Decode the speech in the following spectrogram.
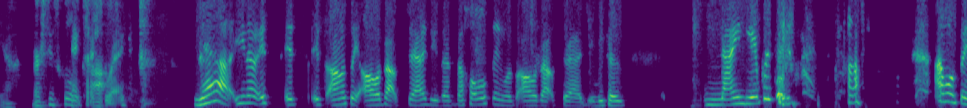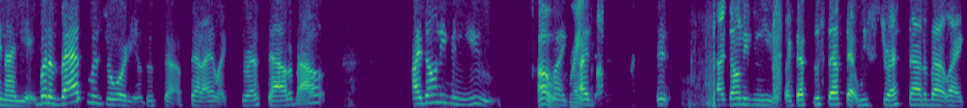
yeah, nursing school is tough. way. Yeah, you know, it's it's it's honestly all about strategy. That the whole thing was all about strategy because ninety eight percent I won't say ninety eight, but a vast majority of the stuff that I like stressed out about, I don't even use. Oh, like right. I it, I don't even use. Like that's the stuff that we stressed out about like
